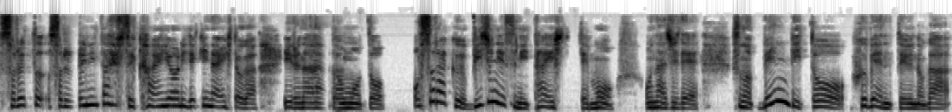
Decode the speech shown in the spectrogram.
それと、それに対して寛容にできない人がいるなと思うと、おそらくビジネスに対しても同じで、その便利と不便っていうのが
